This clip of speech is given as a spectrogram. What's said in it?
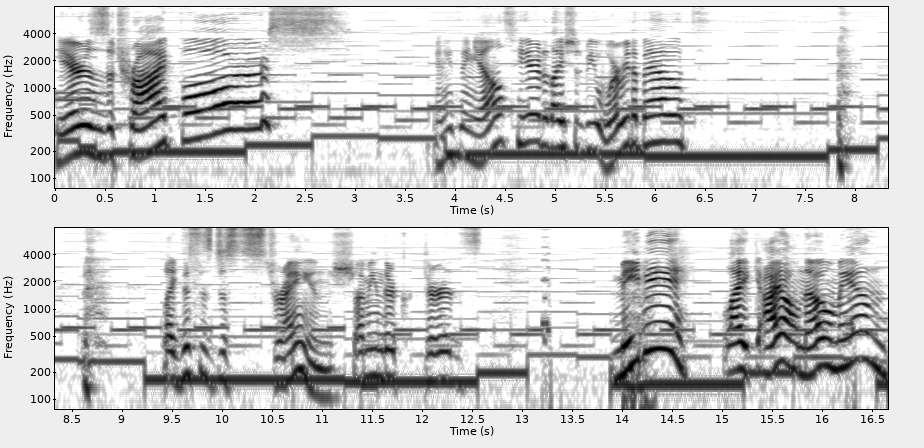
here's the Triforce? Anything else here that I should be worried about? like, this is just strange. I mean, there, there's... Maybe? Like, I don't know, man.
